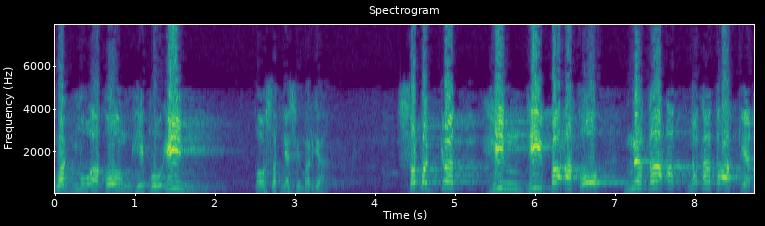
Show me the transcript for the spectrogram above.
Huwag mo akong hipuin. Kausap niya si Maria. Sapagkat hindi pa ako naka nakakaakyat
